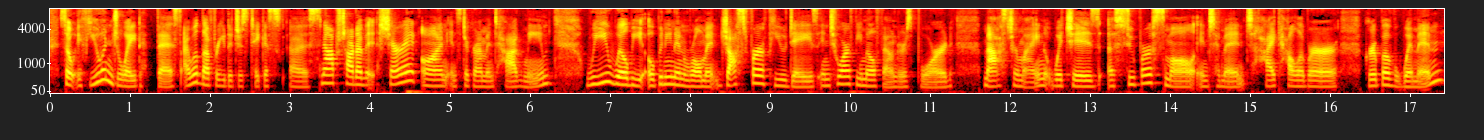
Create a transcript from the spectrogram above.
So, if you enjoyed this, I would love for you to just take a, a, snapshot of it, share it on Instagram, and tag me. We will be opening enrollment just for a few days into our Female Founders Board Mastermind, which is a super small, intimate, high caliber group of women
